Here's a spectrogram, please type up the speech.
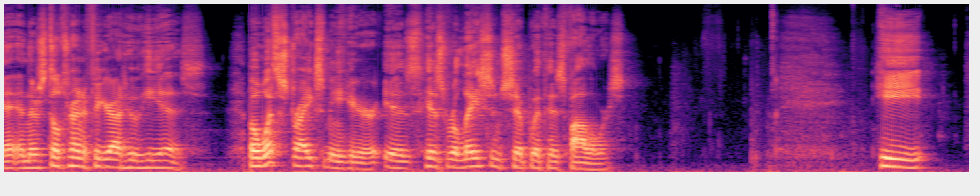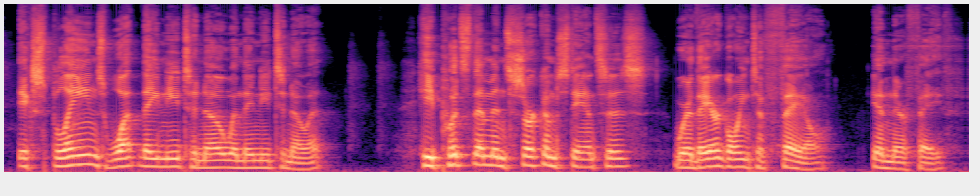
And they're still trying to figure out who he is. But what strikes me here is his relationship with his followers. He explains what they need to know when they need to know it. He puts them in circumstances where they are going to fail in their faith.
